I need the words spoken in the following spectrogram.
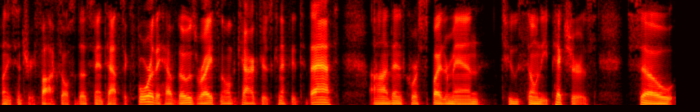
20th Century Fox also does Fantastic Four. They have those rights and all the characters connected to that. Uh, then, of course, Spider Man to Sony Pictures. So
